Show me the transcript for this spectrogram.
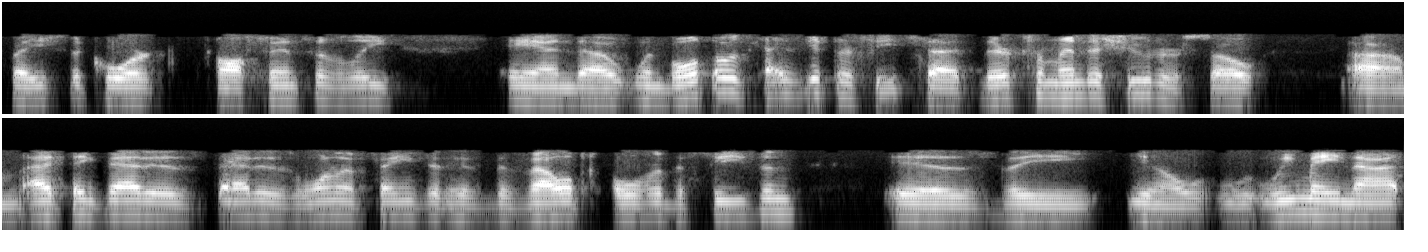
space the court offensively. And uh, when both those guys get their feet set, they're tremendous shooters. So um, I think that is that is one of the things that has developed over the season. Is the you know we may not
